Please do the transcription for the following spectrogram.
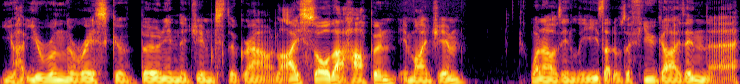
you you run the risk of burning the gym to the ground. Like i saw that happen in my gym when i was in leeds. Like there was a few guys in there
